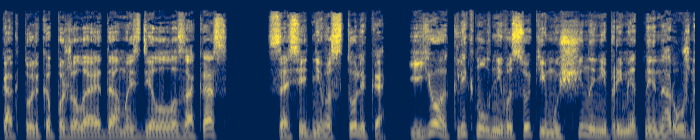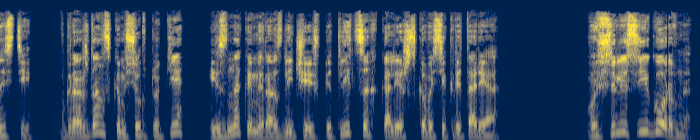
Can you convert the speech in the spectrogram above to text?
Как только пожилая дама сделала заказ, с соседнего столика ее окликнул невысокий мужчина неприметной наружности в гражданском сюртуке и знаками различия в петлицах коллежского секретаря. «Василиса Егоровна,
